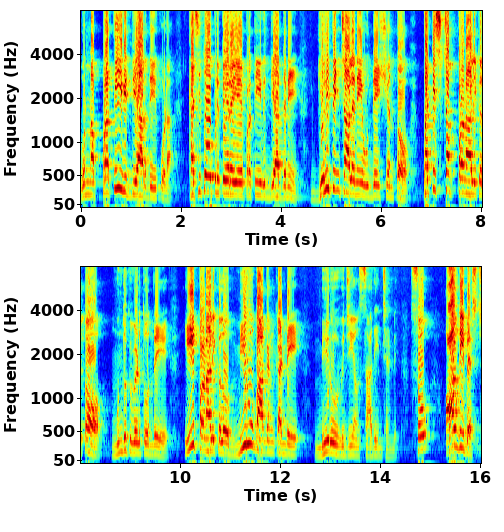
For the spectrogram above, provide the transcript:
ఉన్న ప్రతి విద్యార్థి కూడా కసితో ప్రిపేర్ అయ్యే ప్రతి విద్యార్థిని గెలిపించాలనే ఉద్దేశ్యంతో పటిష్ట ప్రణాళికతో ముందుకు వెళుతుంది. ఈ ప్రణాళికలో మీరు భాగం కండి మీరు విజయం సాధించండి. సో ఆల్ ది బెస్ట్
